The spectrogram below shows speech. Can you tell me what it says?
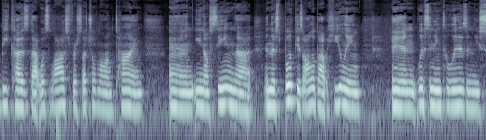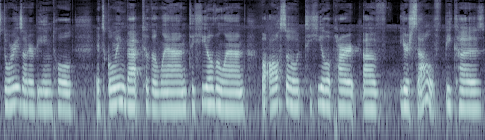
because that was lost for such a long time. And you know seeing that and this book is all about healing and listening to liz and these stories that are being told. It's going back to the land to heal the land but also to heal a part of yourself because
